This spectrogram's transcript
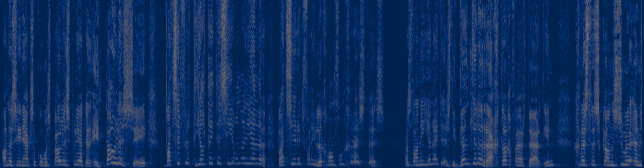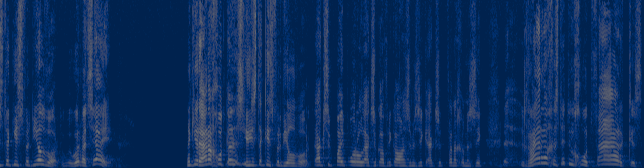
ander sê nee, ek sal kom as Paulus preek en, en Paulus sê wat se verdeeldheid is hier onder julle? Wat sê dit van die liggaam van Christus? As daar nie eenheid is nie, dink julle regtig vers 13 Christus kan so in stukkies verdeel word? Hoor wat sê hy? Dink jy regtig God kan hierdie stukkies verdeel word? Ek soek pyporrel, ek soek Afrikaanse musiek, ek soek vinnige musiek. Eh, regtig is dit hoe God werk? Is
